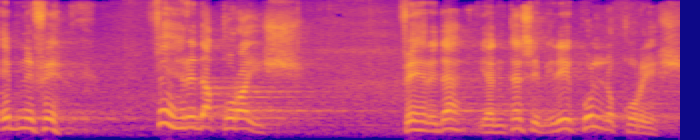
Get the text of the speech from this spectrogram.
ابن فهر. فهر ده قريش. فهر ده ينتسب إليه كل قريش.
